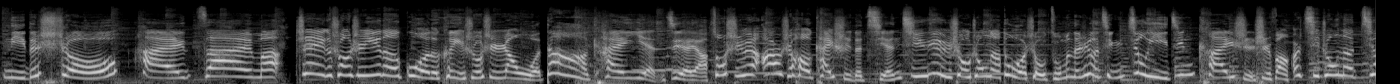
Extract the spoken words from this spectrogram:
你的手。还在吗？这个双十一呢，过得可以说是让我大开眼界呀！从十月二十号开始的前期预售中呢，剁手族们的热情就已经开始释放。而其中呢，娇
